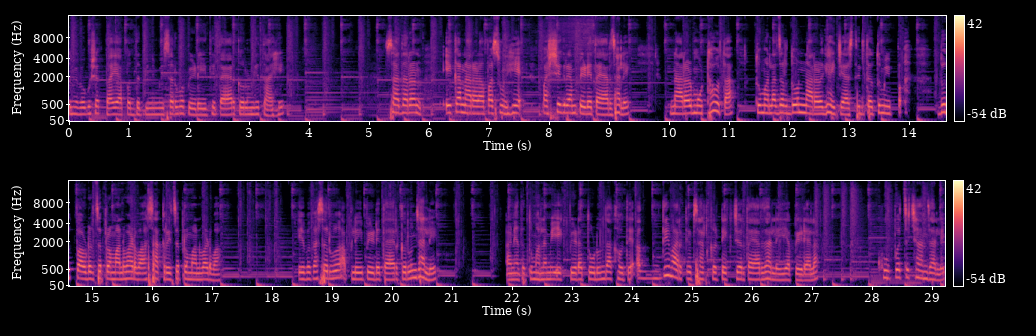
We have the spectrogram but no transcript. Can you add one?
तुम्ही बघू शकता या पद्धतीने मी सर्व पेढे इथे तयार करून घेत आहे. साधारण एका नारळापासून हे पाचशे ग्रॅम पेढे तयार झाले. नारळ मोठा होता तुम्हाला जर दोन नारळ घ्यायचे असतील तर तुम्ही प दूध पावडरचं प्रमाण वाढवा साखरेचं प्रमाण वाढवा. हे बघा सर्व आपले पेढे तयार करून झाले. आणि आता तुम्हाला मी एक पेढा तोडून दाखवते. अगदी मार्केटसारखं टेक्चर तयार झालं आहे या पेढ्याला. खूपच छान झाले.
